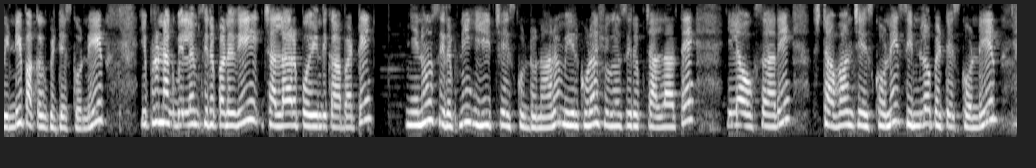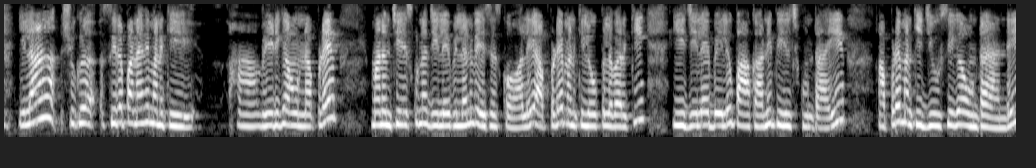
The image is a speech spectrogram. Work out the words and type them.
పిండి పక్కకు పెట్టేసుకోండి. ఇప్పుడు నాకు బెల్లం సిరప్ అనేది చల్లారిపోయింది కాబట్టి నేను సిరప్ని హీట్ చేసుకుంటున్నాను. మీరు కూడా షుగర్ సిరప్ చల్లారితే ఇలా ఒకసారి స్టవ్ ఆన్ చేసుకొని సిమ్లో పెట్టేసుకోండి. ఇలా షుగర్ సిరప్ అనేది మనకి వేడిగా ఉన్నప్పుడే మనం చేసుకున్న జిలేబీలను వేసేసుకోవాలి. అప్పుడే మనకి లోపల వరకు ఈ జిలేబీలు పాకాన్ని పీల్చుకుంటాయి. అప్పుడే మనకి జ్యూసీగా ఉంటాయండి.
